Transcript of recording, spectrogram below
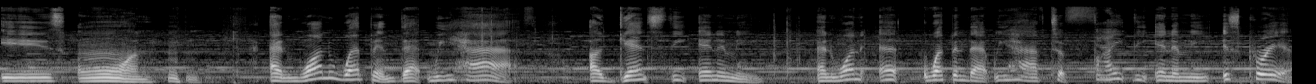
is on. and one weapon that we have against the enemy, and one e- weapon that we have to fight the enemy is prayer.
